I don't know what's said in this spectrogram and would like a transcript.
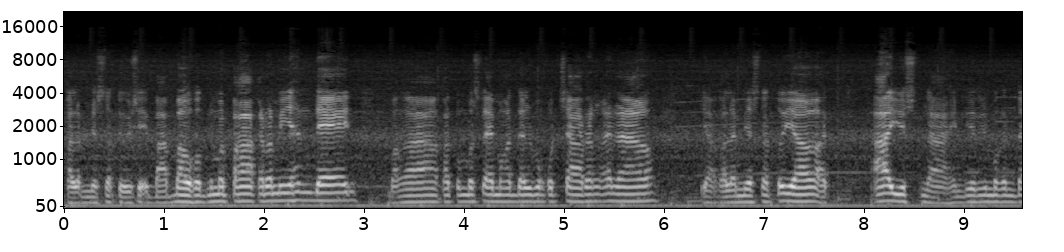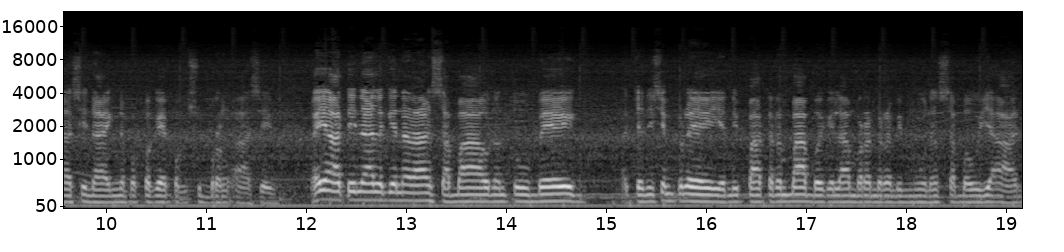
kalamyas na tuyo sa ibabaw. Huwag naman pakakaramihan din. Mga katumbas lang, mga dalawang kutsarang ano. Yan, kalamyas na tuyo at ayos na. Hindi rin maganda sinaing na papagay pag sobrang asim. Kaya tinalagyan na lang sabaw ng tubig. At yan siyempre, yan yung pata ng baboy. Kailangan marami-rami munang sabaw yan.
